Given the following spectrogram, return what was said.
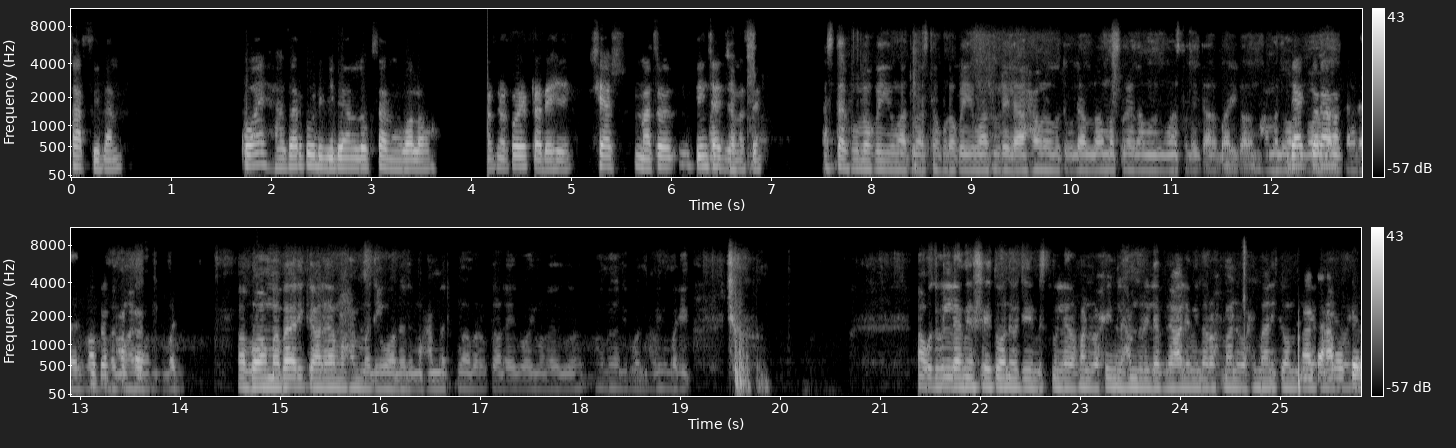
ছাড়ছিলাম। কয় হাজার কোটি বিলিয়ন লোক ছাড়বো বলো? আপনার প্রয়োগটা দেখি। শেষ মাত্র তিন চারজন আছে। أستغفرك يا ما استغفرك يا ما تولى لا حول ولا قوه الا بالله اللهم صل على محمد وعلى آل بارك على محمد وعلى محمد. اللهم بارك على محمد وعلى آل محمد كما باركت على إبراهيم وعلى آل إبراهيم أعوذ بالله من الشيطان الرجيم بسم الله الرحمن الرحيم الحمد لله رب العالمين الرحمن الرحيم مالك يوم الدين هذا عمل خير.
